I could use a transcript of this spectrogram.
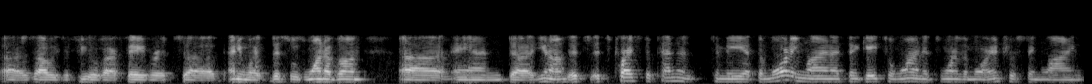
Uh, there's always a few of our favorites. Uh, anyway, this was one of them. Uh, and uh, you know, it's it's price dependent to me. At the morning line, I think eight to one. It's one of the more interesting lines.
